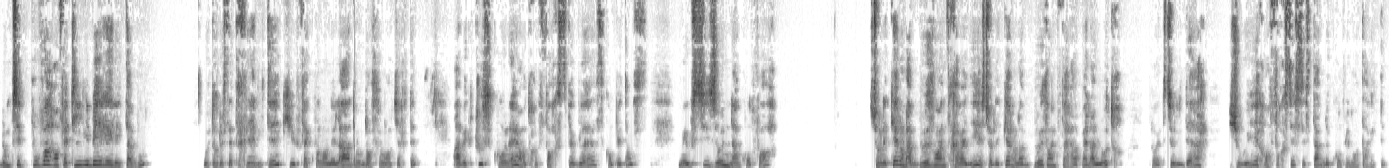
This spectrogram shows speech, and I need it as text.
Donc c'est de pouvoir en fait libérer les tabous autour de cette réalité qui fait qu'on en est là dans, son entièreté, avec tout ce qu'on est entre force, faiblesse, compétences, mais aussi zones d'inconfort sur lesquelles on a besoin de travailler et sur lesquelles on a besoin de faire appel à l'autre pour être solidaire, jouer, renforcer ces stades de complémentarité.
